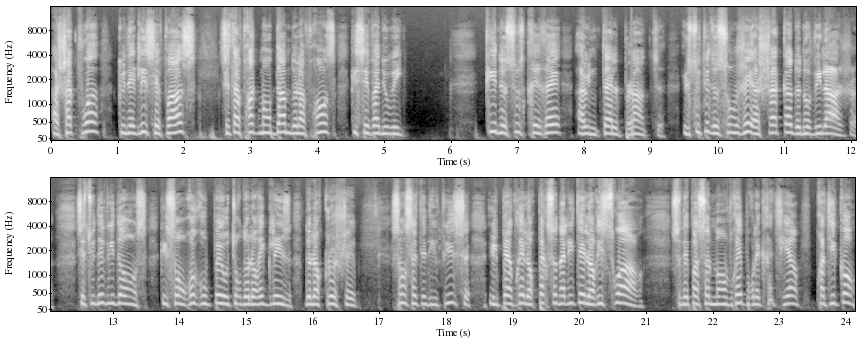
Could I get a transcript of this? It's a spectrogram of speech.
À chaque fois qu'une église s'efface, c'est un fragment d'âme de la France qui s'évanouit. Qui ne souscrirait à une telle plainte Il suffit de songer à chacun de nos villages. C'est une évidence qu'ils sont regroupés autour de leur église, de leur clocher. Sans cet édifice, ils perdraient leur personnalité, leur histoire. Ce n'est pas seulement vrai pour les chrétiens pratiquants,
